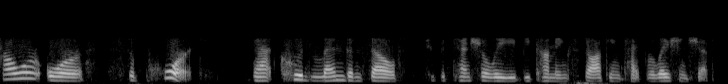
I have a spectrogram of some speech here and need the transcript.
power or support that could lend themselves to potentially becoming stalking type relationships.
